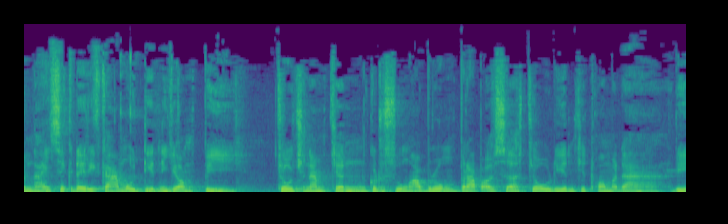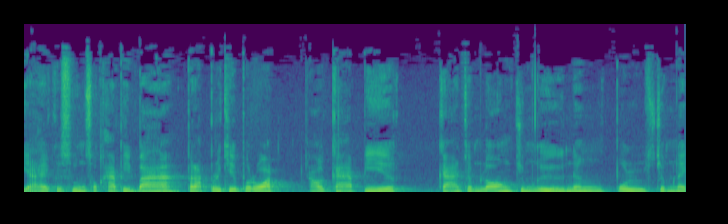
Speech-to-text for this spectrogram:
ចំណែកសេចក្តីរាយការណ៍មួយទៀតនិយម2ចូលឆ្នាំចិនក្រសួងអប់រំប្រាប់ឲ្យសិស្សចូលរៀនជាធម្មតារីឯក្រសួងសុខាភិបាលប្រាប់ប្រជាពលរដ្ឋឲ្យការពារការចម្លងជំងឺនិងពុលចំណី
